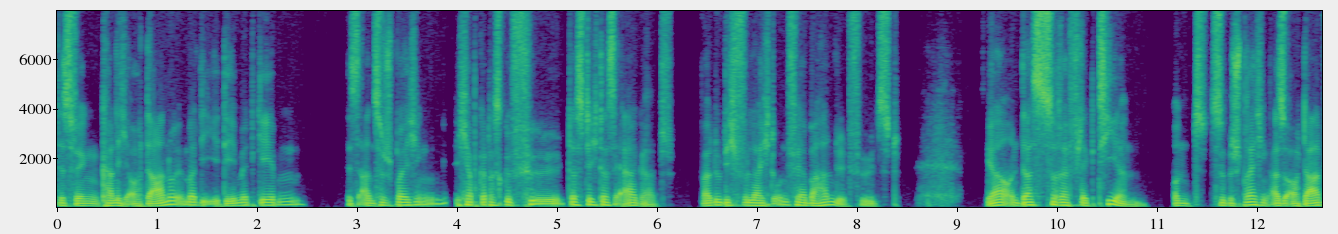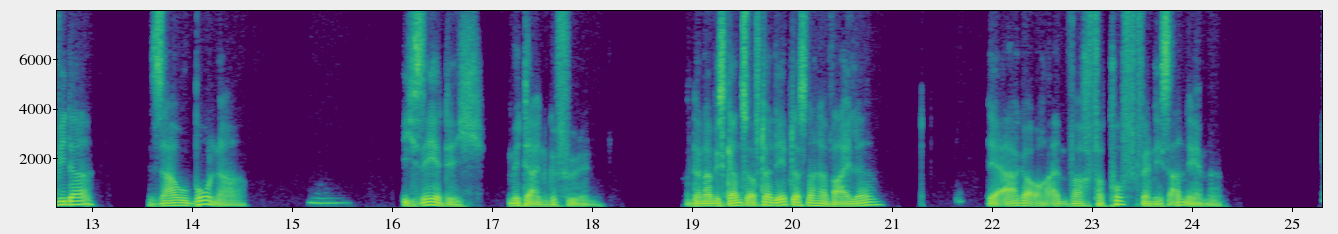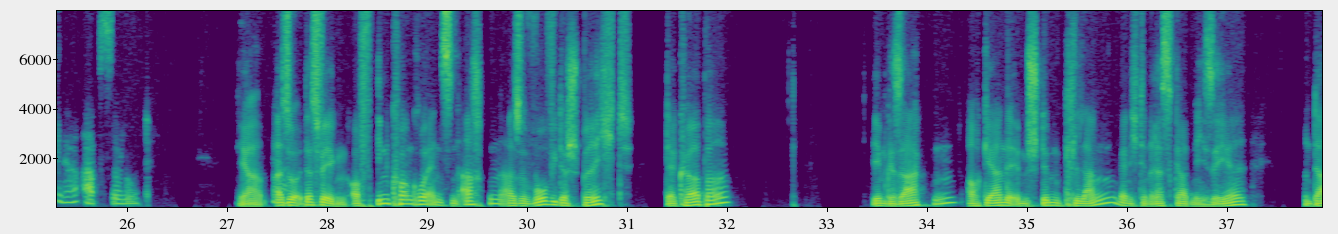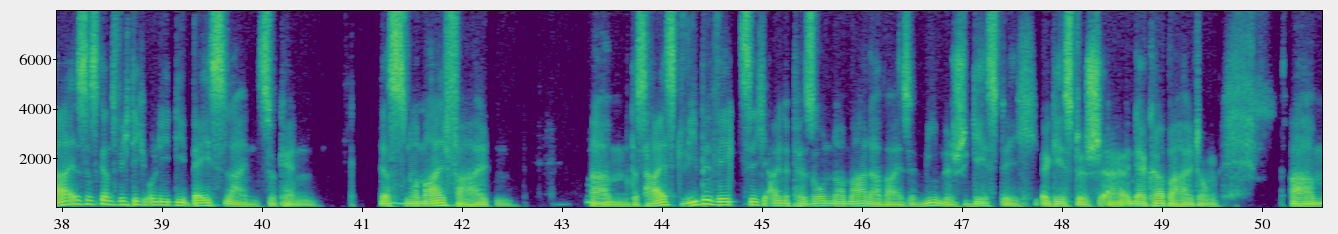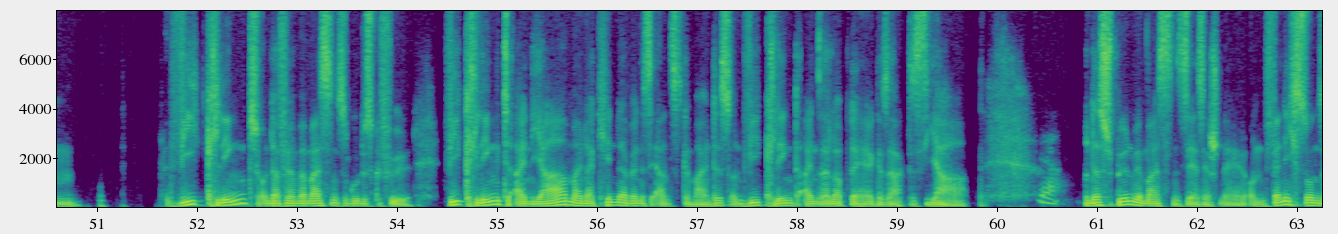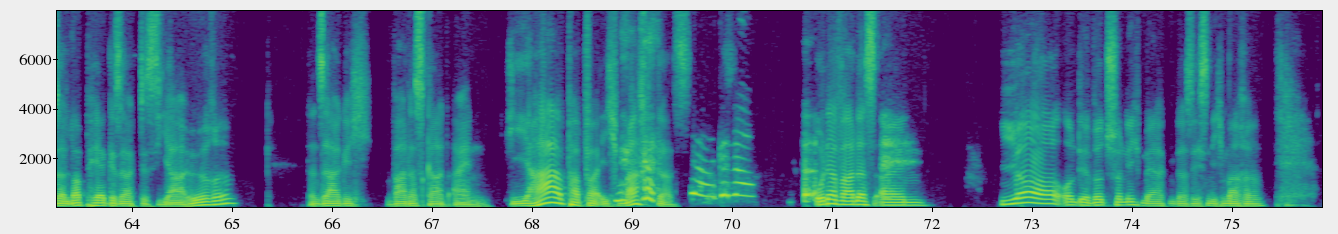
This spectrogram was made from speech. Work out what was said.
Deswegen kann ich auch da nur immer die Idee mitgeben, es anzusprechen. Ich habe gerade das Gefühl, dass dich das ärgert, weil du dich vielleicht unfair behandelt fühlst. Ja, und das zu reflektieren und zu besprechen. Also auch da wieder Saubona. Mhm ich sehe dich mit deinen Gefühlen. Und dann habe ich es ganz oft erlebt, dass nach einer Weile der Ärger auch einfach verpufft, wenn ich es annehme. Ja, absolut. Ja, also deswegen auf Inkongruenzen achten, also wo widerspricht der Körper, dem Gesagten, auch gerne im Stimmklang, wenn ich den Rest gerade nicht sehe. Und da ist es ganz wichtig, Uli, die Baseline zu kennen, das mhm. Normalverhalten. Mhm. Ähm, das heißt, wie bewegt sich eine Person normalerweise, mimisch, gestisch, äh, gestisch äh, in der Körperhaltung? Ähm, wie klingt, und dafür haben wir meistens ein gutes Gefühl, wie klingt ein Ja meiner Kinder, wenn es ernst gemeint ist, und wie klingt ein salopp dahergesagtes Ja? Ja. Und das spüren wir meistens sehr, sehr schnell. Und wenn ich so ein salopp hergesagtes Ja höre, dann sage ich, war das gerade ein Ja, Papa, ich mache das? ja, genau. Oder war das ein Ja, und er wird schon nicht merken, dass ich es nicht mache?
